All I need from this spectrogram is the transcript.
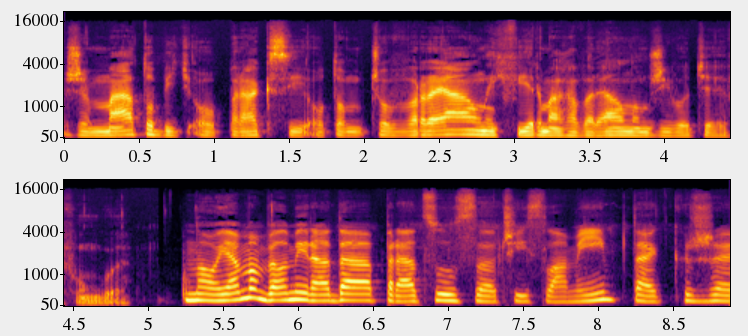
že má to byť o praxi, o tom, čo v reálnych firmách a v reálnom živote funguje. No, ja mám veľmi rada prácu s číslami, takže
